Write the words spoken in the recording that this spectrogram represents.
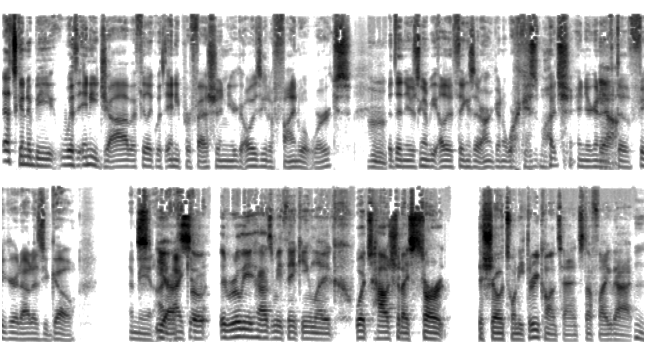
that's going to be with any job. I feel like with any profession, you're always going to find what works. Mhm. But then there's going to be other things that aren't going to work as much, and you're going to have to figure it out as you go. I mean, yeah, I, I so it really has me thinking like, which how should I start the show 23 content stuff like that. Hmm.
